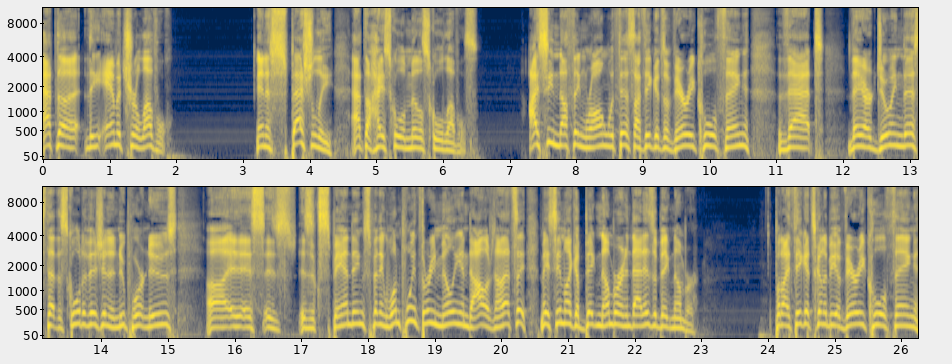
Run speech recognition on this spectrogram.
at the the amateur level. And especially at the high school and middle school levels. I see nothing wrong with this. I think it's a very cool thing that they are doing this, that the school division in Newport News uh, is is is expanding, spending 1.3 million dollars. Now that may seem like a big number, and that is a big number but I think it's going to be a very cool thing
